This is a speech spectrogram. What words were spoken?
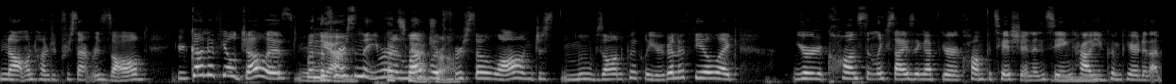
not 100% resolved, you're gonna feel jealous when the Yeah, person that you were in love natural. with for so long just moves on quickly. You're gonna feel like you're constantly sizing up your competition and seeing how Mm-hmm. you compare to them.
